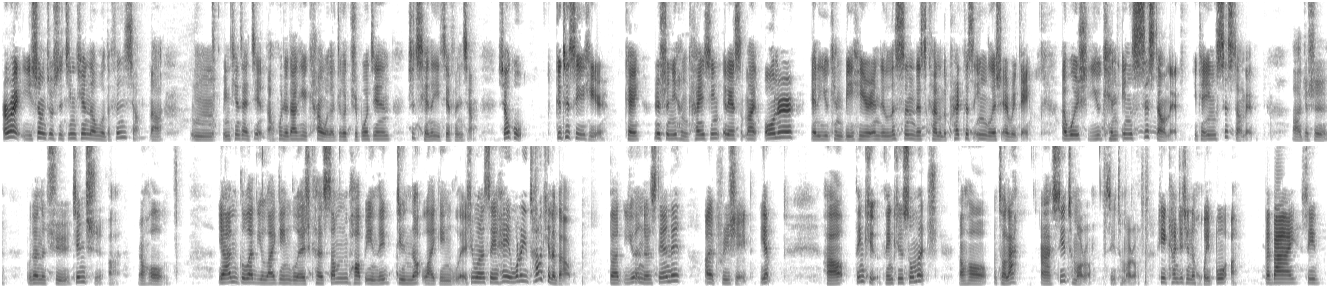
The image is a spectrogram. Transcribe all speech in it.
Alright，以上就是今天的我的分享啊。嗯，明天再见啊，或者大家可以看我的这个直播间之前的一些分享。小谷 ，Good to see you here. OK，认识你很开心。It is my honor and you can be here and listen this kind of the practice English every day. I wish you can insist on it. You can insist on it. 啊，就是不断的去坚持啊，然后。Yeah, I'm glad you like English because some pop in they do not like English. You want to say, hey, what are you talking about? But you understand it? I appreciate. Yep. 好，Thank you, thank you so much. 然后我走啦 啊，See you tomorrow, see you tomorrow. 可以看之前的回播啊，拜拜，See you.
